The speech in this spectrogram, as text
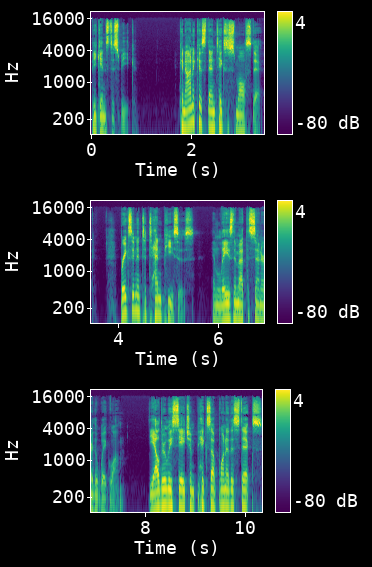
begins to speak. Canonicus then takes a small stick, breaks it into ten pieces, and lays them at the center of the wigwam. The elderly sachem picks up one of the sticks,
